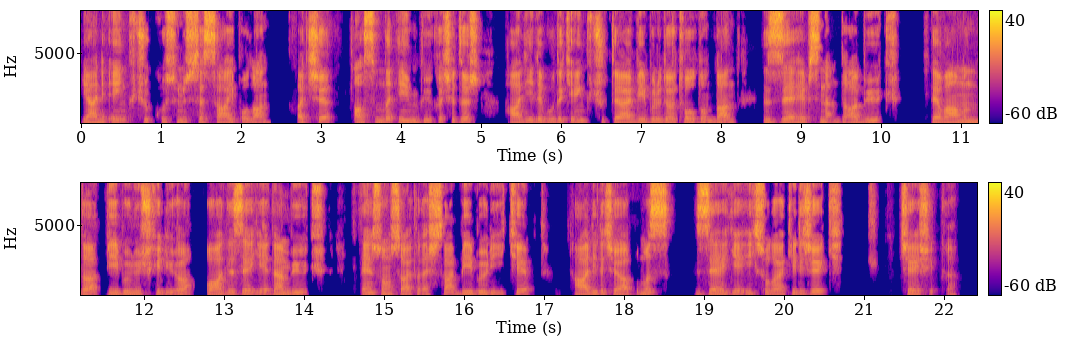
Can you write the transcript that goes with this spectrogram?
Yani en küçük kosinüse sahip olan açı aslında en büyük açıdır. Haliyle buradaki en küçük değer 1 bölü 4 olduğundan z hepsinden daha büyük. Devamında 1 bölü 3 geliyor. O halde z y'den büyük. En sonsu arkadaşlar 1 bölü 2. Haliyle cevabımız z, y, x olarak gelecek. C şıkkı.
